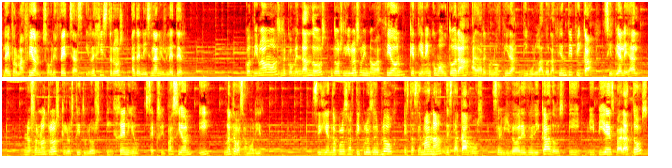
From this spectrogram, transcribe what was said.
La información sobre fechas y registros la tenéis en la newsletter. Continuamos recomendándoos dos libros sobre innovación que tienen como autora a la reconocida divulgadora científica Silvia Leal. No son otros que los títulos Ingenio, Sexo y Pasión y No te vas a morir. Siguiendo con los artículos del blog, esta semana destacamos servidores dedicados y VPS baratos,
